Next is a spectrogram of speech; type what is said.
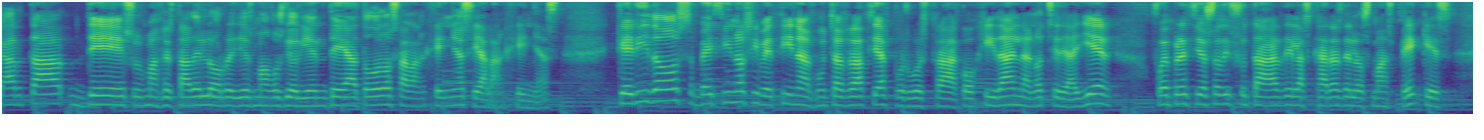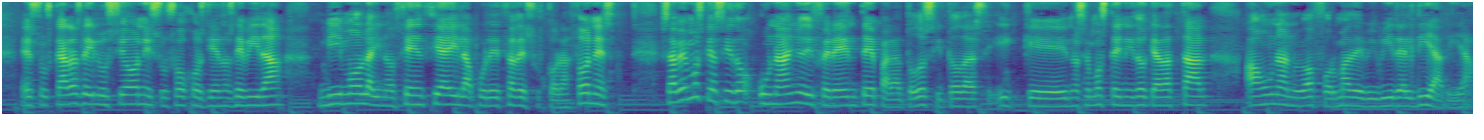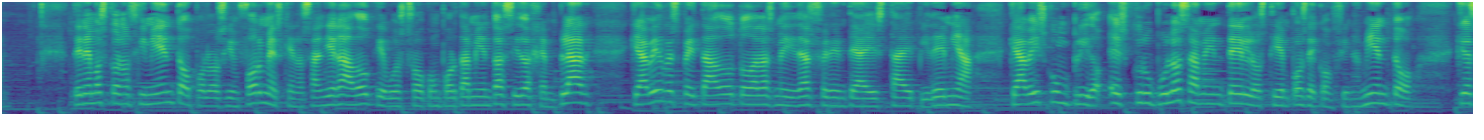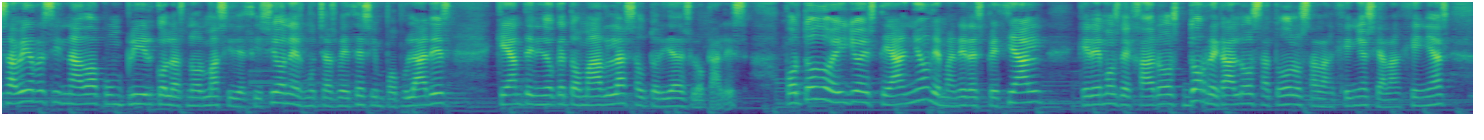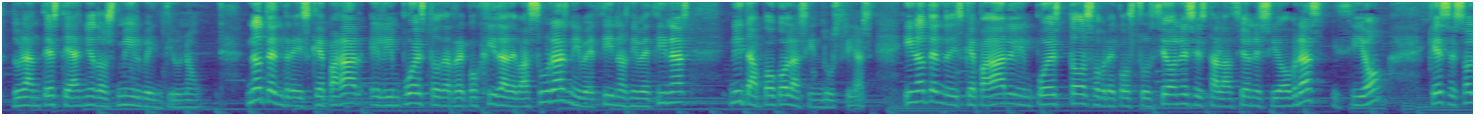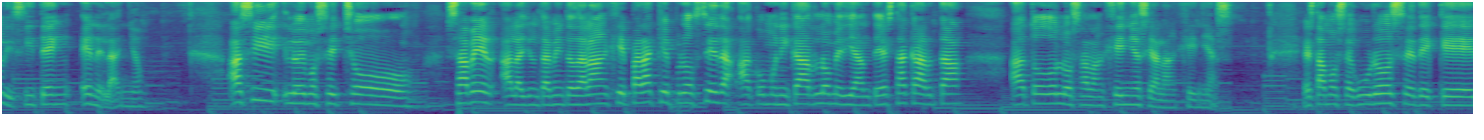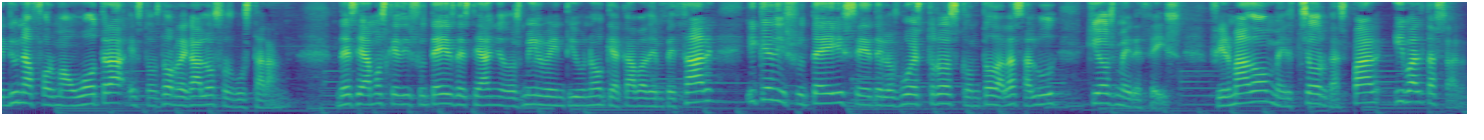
carta de sus majestades los Reyes Magos de Oriente a todos los alangeños y alangeñas. Queridos vecinos y vecinas, muchas gracias por vuestra acogida en la noche de ayer. Fue precioso disfrutar de las caras de los más peques. En sus caras de ilusión y sus ojos llenos de vida vimos la inocencia y la pureza de sus corazones. Sabemos que ha sido un año diferente para todos y todas y que nos hemos tenido que adaptar a una nueva forma de vivir el día a día. Tenemos conocimiento por los informes que nos han llegado que vuestro comportamiento ha sido ejemplar, que habéis respetado todas las medidas frente a esta epidemia, que habéis cumplido escrupulosamente los tiempos de confinamiento, que os habéis resignado a cumplir con las normas y decisiones, muchas veces impopulares, que han tenido que tomar las autoridades locales. Por todo ello, este año, de manera especial, queremos dejaros dos regalos a todos los alangeños y alangeñas durante este año 2021. No tendréis que pagar el impuesto de recogida de basuras, ni vecinos ni vecinas, ni tampoco las industrias. Y no tendréis que pagar el impuesto sobre construcciones, instalaciones y obras, ICIO, que se soliciten en el año. Así lo hemos hecho saber al Ayuntamiento de Alange para que proceda a comunicarlo mediante esta carta a todos los alangeños y alangeñas. Estamos seguros eh, de que de una forma u otra estos dos regalos os gustarán. Deseamos que disfrutéis de este año 2021 que acaba de empezar y que disfrutéis eh, de los vuestros con toda la salud que os merecéis. Firmado Melchor, Gaspar y Baltasar.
